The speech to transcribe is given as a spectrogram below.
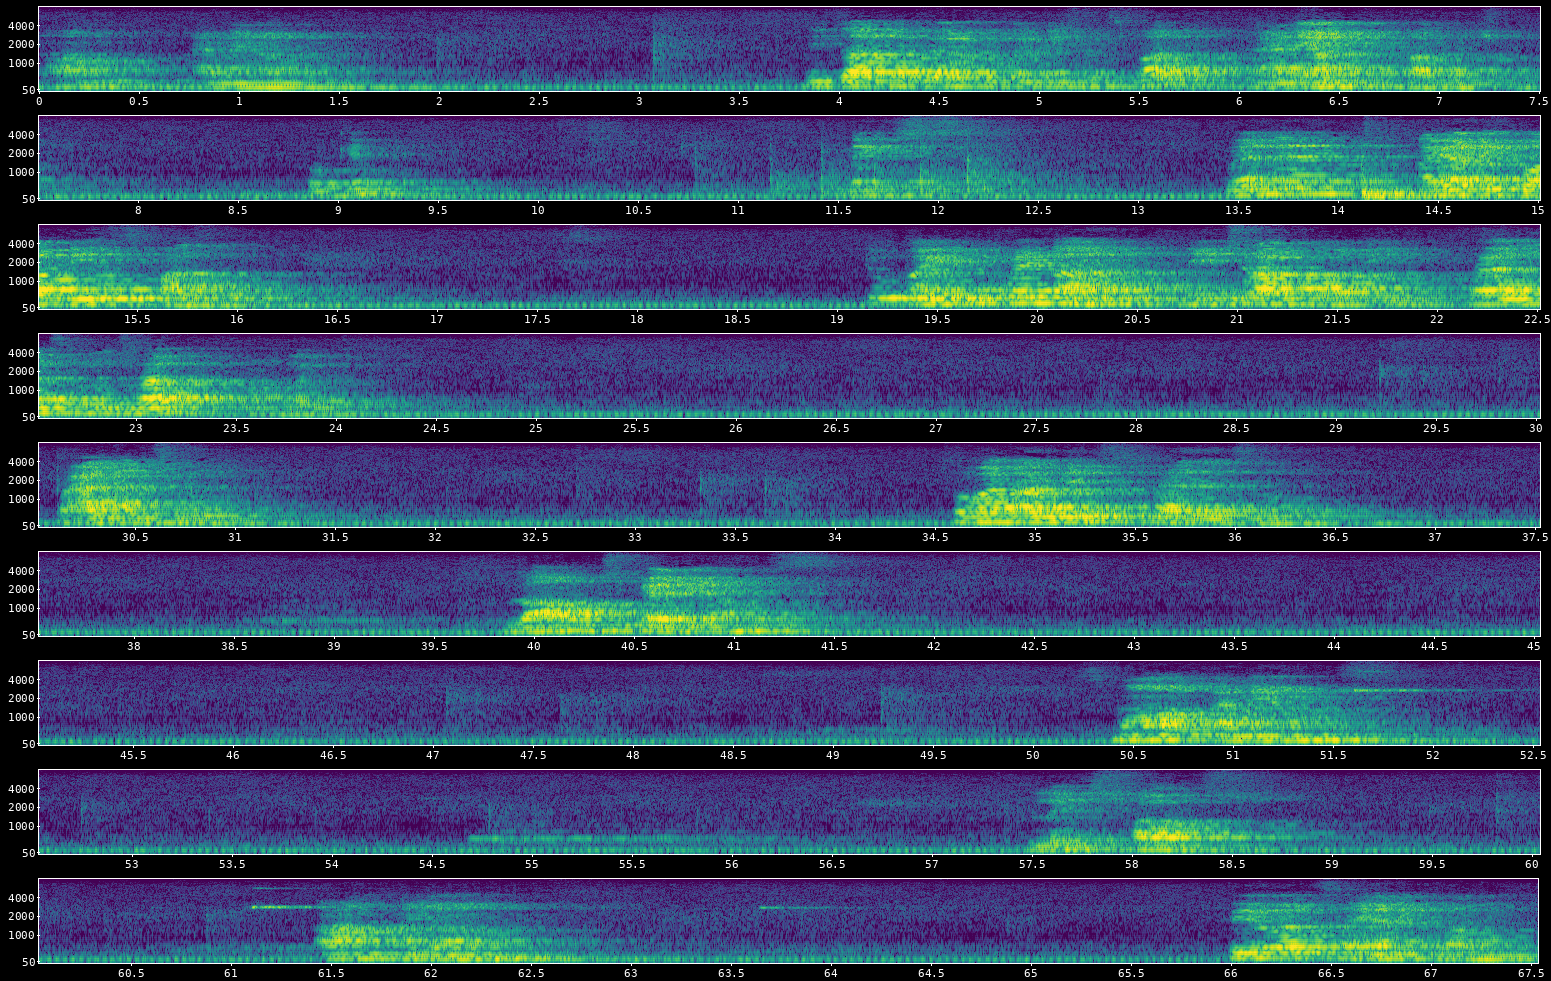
on anion. These are the favorable conditions for anion formation. Okay. Next, when an ionic bond is possible, to identify the nature of bonding, Fajans' rules are applied. Fajans' rule. So what are these Fajans' rule? Large cations small anions less charge on ion favors ionic bonding.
